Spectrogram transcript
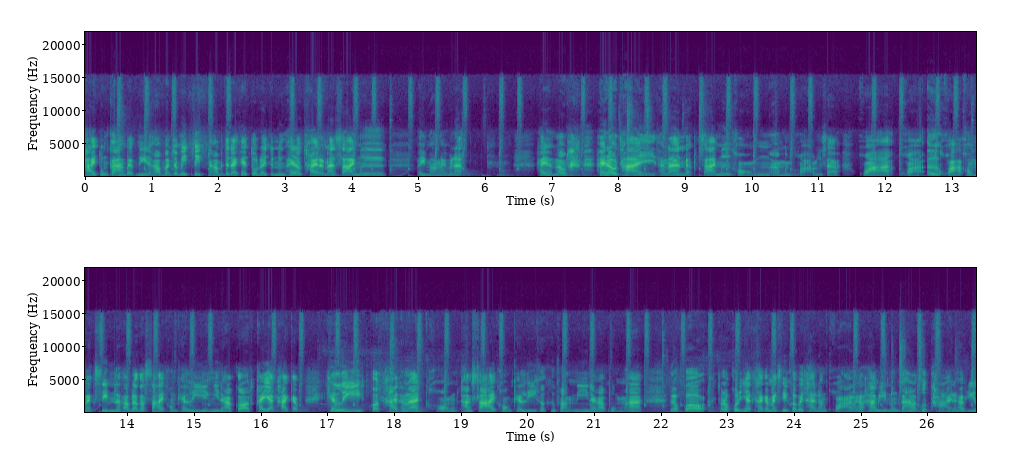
ถ่ายตรงกลางแบบนี้นะครับ มันจะไม่ติดนะครับ มันจะได้แค่ตัวใดตัวหนึ่งให้เราถ่ายทางด้านซ้ายมือไอ้ยมาไงวะนะให้เราให้เราถ่ายทางด้านแบบซ้ายมือของอ่ามันขวาหรือซ้าย ขวาขวาเออขวาของแม็กซิมนะครับแล้วก็ซ้ายของแคลลี่อย่างนี้นะครับ ก็ใครอยากถ่ายกับแคลลี่ก็ถ่ายทางด้านของทางซ้ายของแคลลี่ก็คือฝั่งนี้นะครับผมอะแล้วก็สำหรับคนที่อยากถ่ายกับแม็กซิมก็ไปถ่ายทางขวานะครับห้ามยืนตรงกลางแล้วกดถ่ายนะครับยืน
